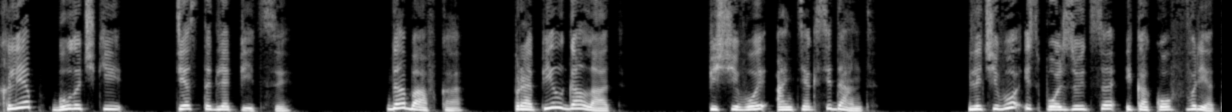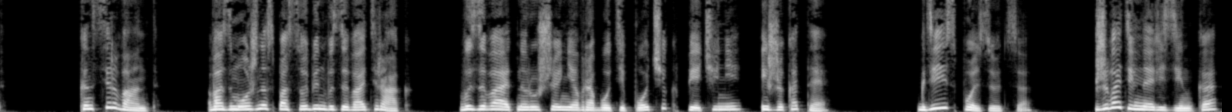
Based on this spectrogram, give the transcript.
Хлеб, булочки, тесто для пиццы. Добавка. Пропил галат. Пищевой антиоксидант. Для чего используется и каков вред? Консервант. Возможно, способен вызывать рак. Вызывает нарушения в работе почек, печени и ЖКТ. Где используются? Жевательная резинка,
